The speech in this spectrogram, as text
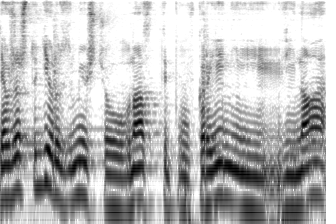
Я вже ж тоді розумів, що у нас, типу, в країні війна,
